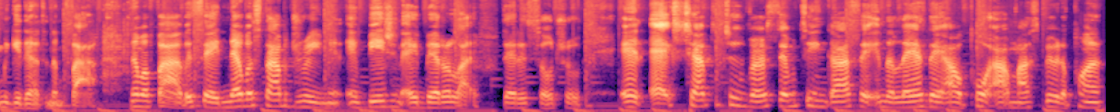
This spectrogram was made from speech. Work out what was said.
let me get down to number five. Number five, it said, never stop dreaming, envision a better life. That is so true. In Acts chapter 2, verse 17, God said, In the last day I'll pour out my spirit upon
